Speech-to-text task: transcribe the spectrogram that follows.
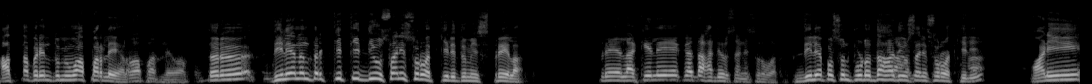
आतापर्यंत तुम्ही वापरले याला. वापरले वापर तर दिल्यानंतर किती दिवसांनी सुरुवात केली तुम्ही स्प्रेला? स्प्रेला केले एक दहा दिवसांनी सुरुवात. दिल्यापासून पुढे दहा दिवसांनी सुरुवात केली. आणि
